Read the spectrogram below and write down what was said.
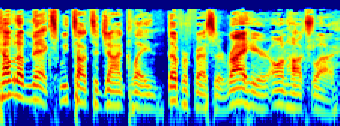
Coming up next, we talk to John Clayton, the professor, right here on Hawks Live.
